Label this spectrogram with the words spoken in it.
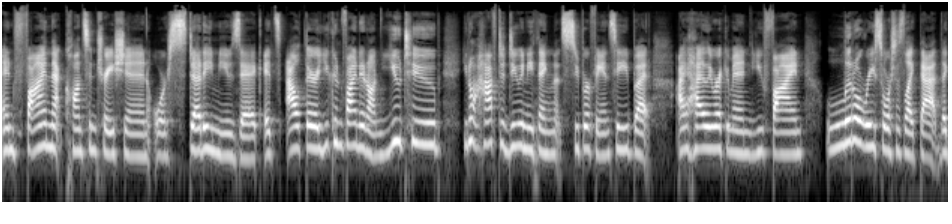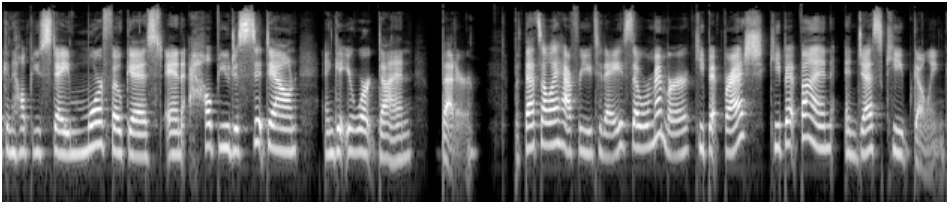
and find that concentration or study music. It's out there. You can find it on YouTube. You don't have to do anything that's super fancy, but I highly recommend you find little resources like that that can help you stay more focused and help you just sit down and get your work done better. But that's all I have for you today. So remember, keep it fresh, keep it fun, and just keep going.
